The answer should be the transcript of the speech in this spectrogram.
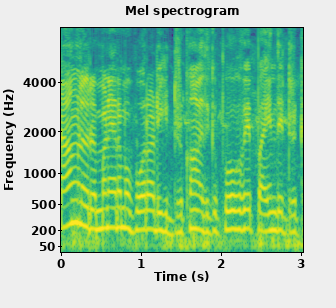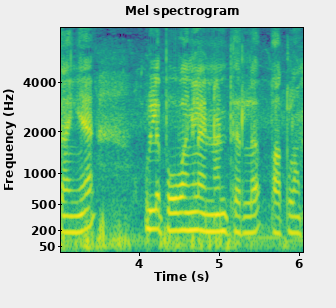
நாங்களும் ரொம்ப நேரமாக போராடிக்கிட்டு இருக்கோம். அதுக்கு போகவே பயந்துட்டு இருக்காங்க. உள்ளே போவாங்களா என்னன்னு தெரில பார்க்கலாம்.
